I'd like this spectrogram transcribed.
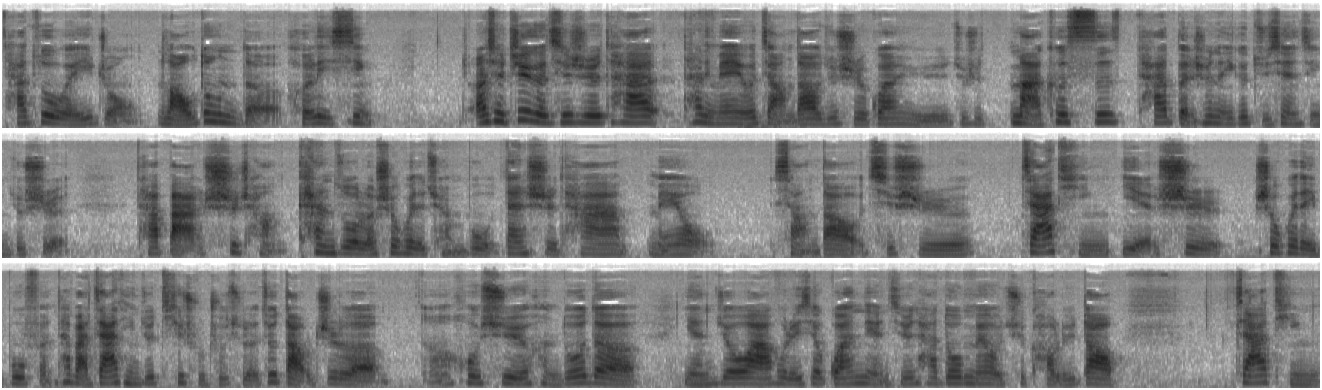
它作为一种劳动的合理性，而且这个其实它它里面有讲到，就是关于就是马克思他本身的一个局限性，就是他把市场看作了社会的全部，但是他没有想到其实。家庭也是社会的一部分，他把家庭就剔除出去了，就导致了，嗯，后续很多的研究啊，或者一些观点，其实他都没有去考虑到家庭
